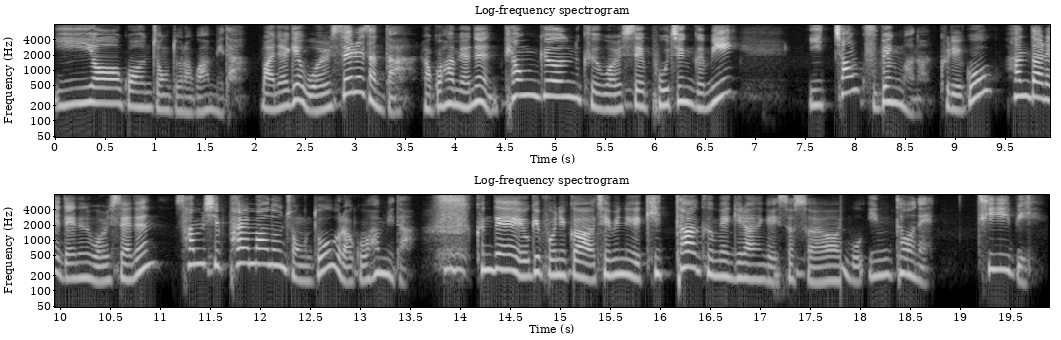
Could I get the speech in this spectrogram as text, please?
2억 원 정도라고 합니다. 만약에 월세를 산다라고 하면은 평균 그 월세 보증금이 2,900만 원. 그리고 한 달에 내는 월세는 38만 원 정도라고 합니다. 근데 여기 보니까 재밌는 게 기타 금액이라는 게 있었어요. 뭐 인터넷, TV,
